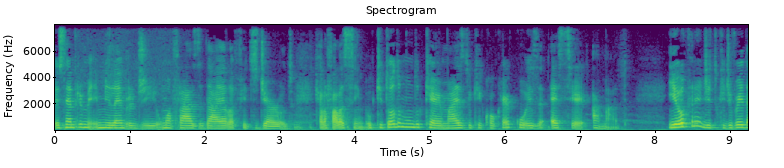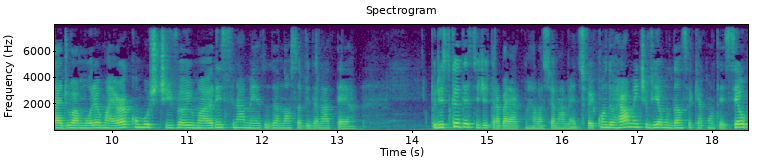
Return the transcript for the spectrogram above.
Eu sempre me lembro de uma frase da Ella Fitzgerald, que ela fala assim: O que todo mundo quer mais do que qualquer coisa é ser amado. E eu acredito que de verdade o amor é o maior combustível e o maior ensinamento da nossa vida na Terra. Por isso que eu decidi trabalhar com relacionamentos. Foi quando eu realmente vi a mudança que aconteceu,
